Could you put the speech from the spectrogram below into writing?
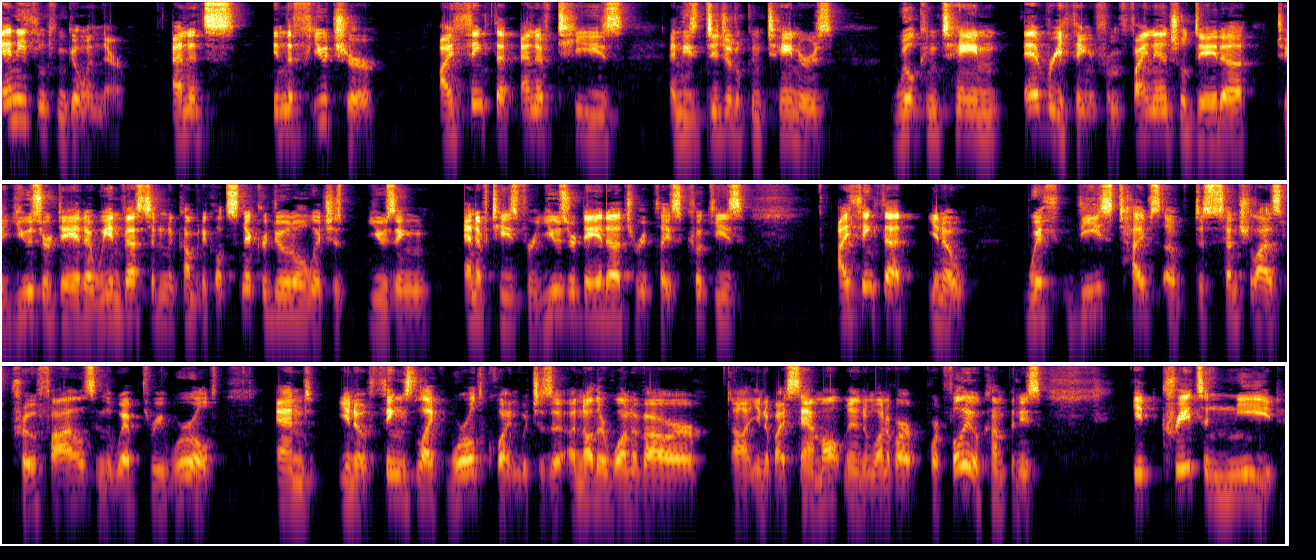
anything can go in there. And it's in the future, I think that NFTs and these digital containers will contain everything from financial data to user data. We invested in a company called Snickerdoodle, which is using NFTs for user data to replace cookies. I think that, you know, with these types of decentralized profiles in the Web3 world, and you know things like WorldCoin, which is another one of our uh, you know by Sam Altman and one of our portfolio companies, it creates a need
